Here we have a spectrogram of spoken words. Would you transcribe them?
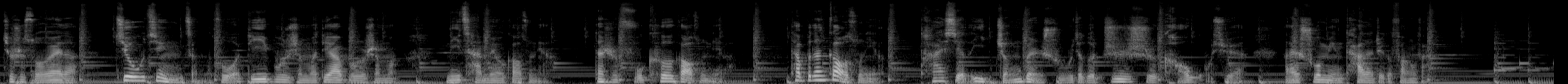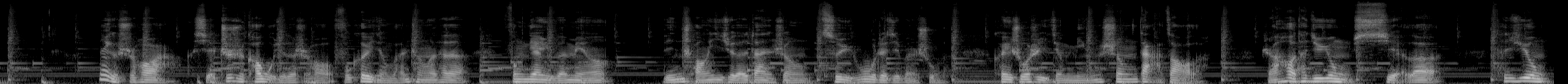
就是所谓的。究竟怎么做？第一步是什么？第二步是什么？尼采没有告诉你啊，但是福柯告诉你了。他不但告诉你了，他还写了一整本书，叫做《知识考古学》，来说明他的这个方法。那个时候啊，写《知识考古学》的时候，福柯已经完成了他的《疯癫与文明》《临床医学的诞生》《词与物》这几本书了，可以说是已经名声大噪了。然后他就用写了。他就用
